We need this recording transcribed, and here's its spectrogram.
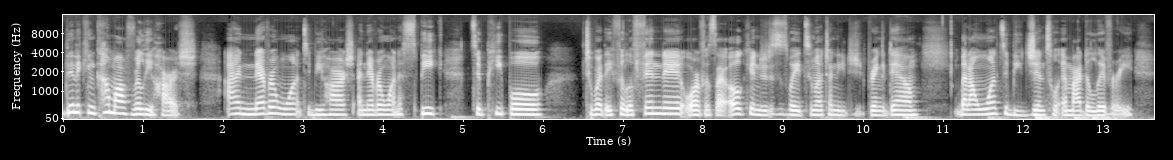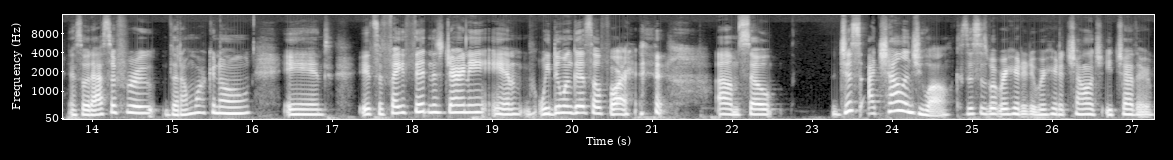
Then it can come off really harsh. I never want to be harsh. I never want to speak to people to where they feel offended or if it's like, oh, Kendra, this is way too much. I need you to bring it down. But I want to be gentle in my delivery. And so that's a fruit that I'm working on. And it's a faith fitness journey and we doing good so far. um, so just, I challenge you all because this is what we're here to do. We're here to challenge each other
